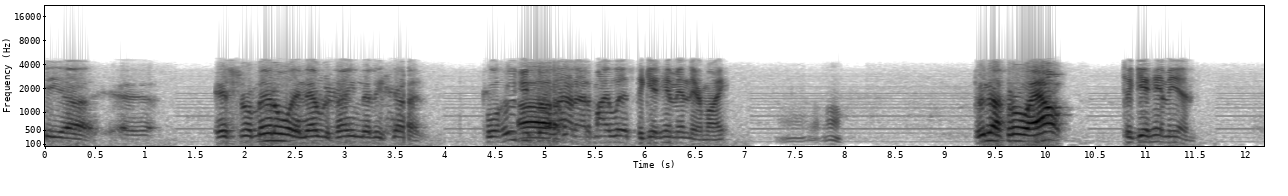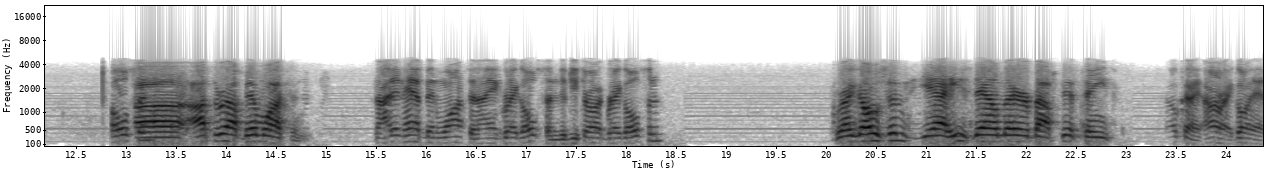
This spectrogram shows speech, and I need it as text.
the, uh, uh, instrumental in everything that he's done. Well, who'd you Uh, throw out out of my list to get him in there, Mike? I don't know. Who did I throw out? To get him in. Olsen. Uh, I threw out Ben Watson. no, I didn't have Ben Watson. I had Greg Olsen. Did you throw out Greg Olsen? Greg Olsen, yeah, he's down there about 15th. Okay. All right. Go ahead.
